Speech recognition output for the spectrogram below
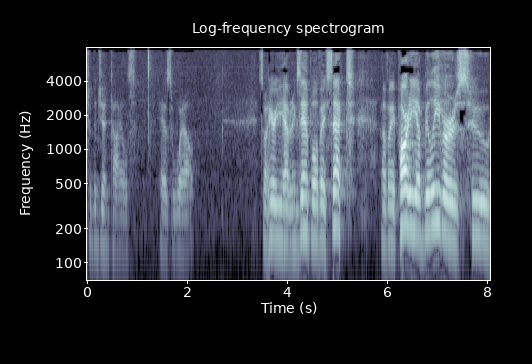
to the Gentiles as well. So here you have an example of a sect of a party of believers who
